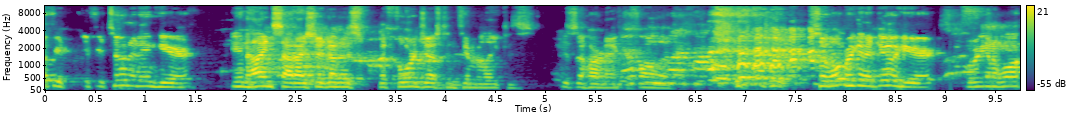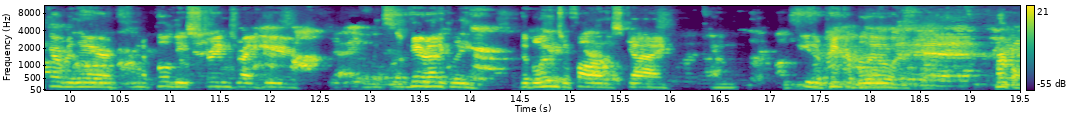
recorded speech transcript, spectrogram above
if you're if you're tuning in here, in hindsight, I should have done this before Justin Timberlake because it's a hard act to follow. So what we're gonna do here, we're gonna walk over there. We're gonna pull these strings right here. Theoretically, the balloons will fall out of the sky, and either pink or blue or purple.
